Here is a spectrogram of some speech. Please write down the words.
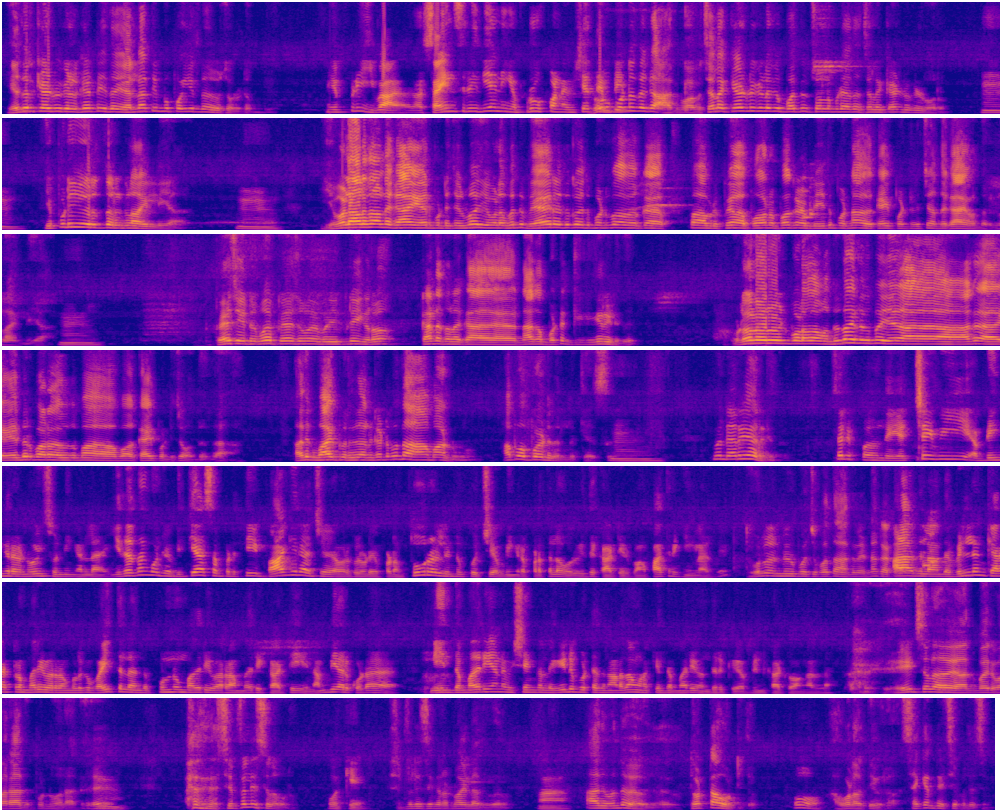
எதிர்கேள்விகள் கேட்டு இதை எல்லாத்தையுமே பொய்ன்னு சொல்லிட்டு முடியும். எப்படி? இவ சயின்ஸ் ரீதியா நீங்க ப்ரூவ் பண்ண விஷயத்தை ப்ரூவ் பண்ணதுக்கு அது சில கேள்விகளுக்கு பதில் சொல்ல முடியாத சில கேள்விகள் வரும். இப்படியும் இருந்திருக்கலாம் இல்லையா? இவளால தான் அந்த காயம் ஏற்பட்டுச்சு. போது இவளை வந்து வேற எதுக்கும் இது பண்ணும்போது அவ அப்படி பே- போன போக்க அப்படி இது பண்ணா அது கைப்பட்டுருச்சு அந்த காயம் வந்திருக்கலாம் இல்லையா? பேசிக்கிட்டு இருக்கும்போது பேசும்போது இப்படி இப்படிங்கிறோம். கண்டத்தில் க நாகம் போட்டு கீறிடுது. உடலுறவின் போல தான் வந்ததா இது மாதிரி அக எதிர்பாராத விதமாக கைப்பட்டுச்சு வந்ததா? அதுக்கு வாய்ப்பு இருக்குதான்னு கேட்டும்போது ஆமான்னுவோம். அப்போ போயிடுது இல்லை கேஸ் இன்னும் நிறைய இருக்குது. சரி இப்போ இந்த ஹெச்ஐவி அப்படிங்கிற நோய் சொன்னீங்கல்ல இதை தான் கொஞ்சம் வித்தியாசப்படுத்தி பாக்யராஜ் அவர்களுடைய படம் தூரல் நின்று போச்சு அப்படிங்கிற படத்துல ஒரு இது காட்டியிருப்பாங்க. பார்த்திருக்கீங்களா அது? தூரம் நின்று போச்சு பார்த்தா அதில் என்ன கட்டலாம் அதுல அந்த வில்லன் கேரக்டர் மாதிரி வர்றவங்களுக்கு வயித்துல அந்த புண்ணு மாதிரி வர்ற மாதிரி காட்டி நம்பியார் கூட நீ இந்த மாதிரியான விஷயங்கள்ல ஈடுபட்டதுனால தான் உனக்கு இந்த மாதிரி வந்திருக்கு அப்படின்னு காட்டுவாங்கல்ல. எய்ட்ஸில் அந்த மாதிரி வராது புண்ணு வராது. சிஃபிலிஸில் வரும். ஓகே. சிஃபிலிஸுங்கிற நோயில் அது வரும். அது வந்து தொட்டா ஒட்டிக்கும். ஓ. அவ்வளோ தீவிரம். செகண்டரி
